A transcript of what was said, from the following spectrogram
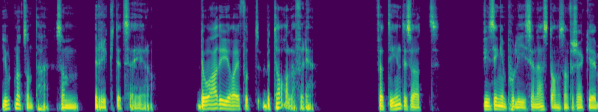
gjort något sånt här, som ryktet säger. Då, då hade jag ju fått betala för det. För att det är inte så att det finns ingen polis i den här stan som försöker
